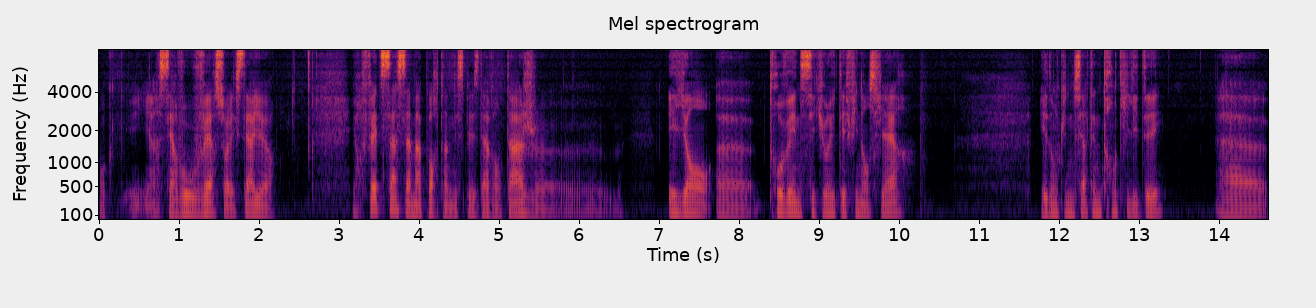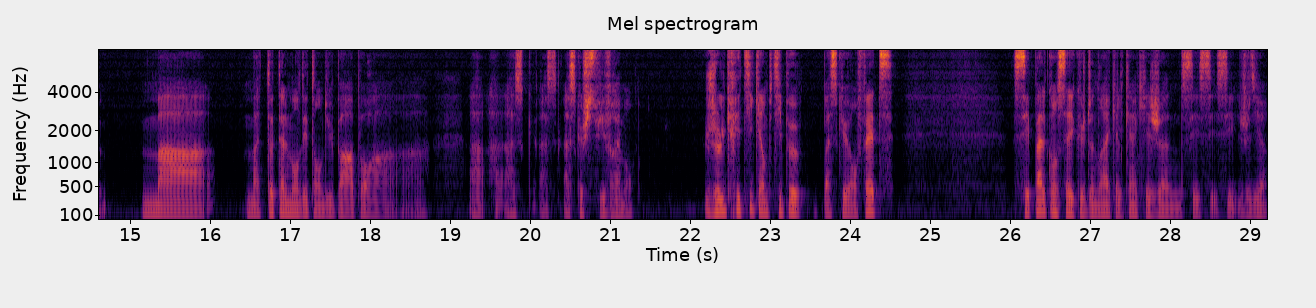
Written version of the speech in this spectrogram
un cerveau ouvert sur l'extérieur. Et en fait, ça, ça m'apporte un espèce d'avantage. Ayant trouvé une sécurité financière et donc une certaine tranquillité, m'a totalement détendu par rapport à à, ce, que je suis vraiment. Je le critique un petit peu parce que en fait, c'est pas le conseil que je donnerais à quelqu'un qui est jeune. C'est, je veux dire,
